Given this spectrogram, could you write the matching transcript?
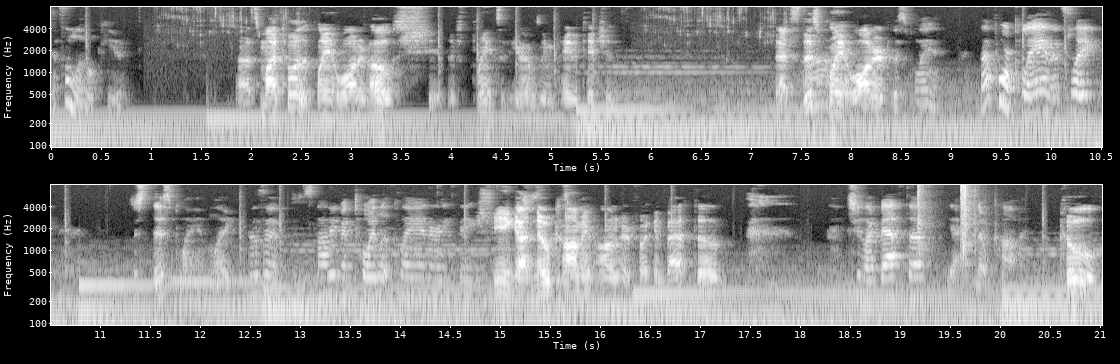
It's a little cute. That's my toilet plant watered. Oh shit, there's plants in here. I wasn't even paying attention. That's this Wow. plant watered. This plant. That poor plant, it's like just this plant. Like doesn't it's not even toilet plant or anything. She ain't got no comment on her fucking bathtub. She's like bathtub? Yeah, no comment. Cool.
